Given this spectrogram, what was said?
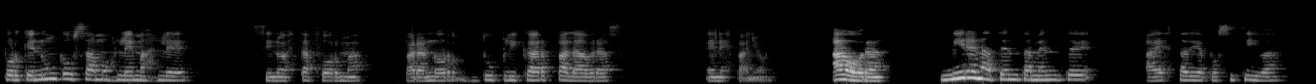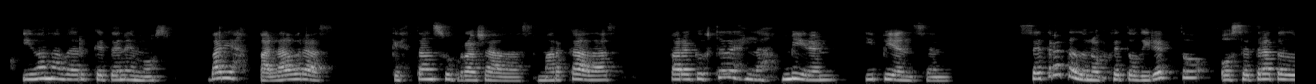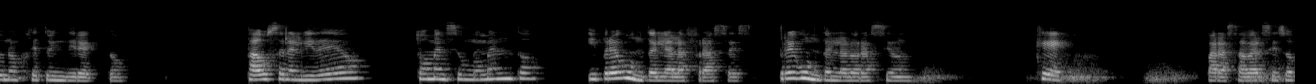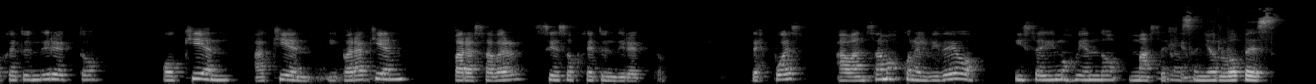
porque nunca usamos le más le, sino esta forma para no duplicar palabras en español. Ahora, miren atentamente a esta diapositiva y van a ver que tenemos varias palabras que están subrayadas, marcadas, para que ustedes las miren y piensen, ¿se trata de un objeto directo o se trata de un objeto indirecto? Pausen el video, tómense un momento y pregúntenle a las frases, pregúntenle a la oración, ¿qué? Para saber si es objeto indirecto o quién, a quién y para quién para saber si es objeto indirecto. Después avanzamos con el video y seguimos viendo más ejemplos. señor López,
